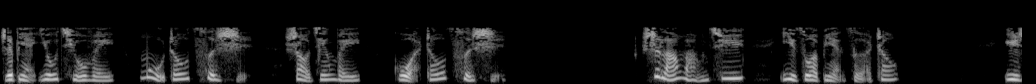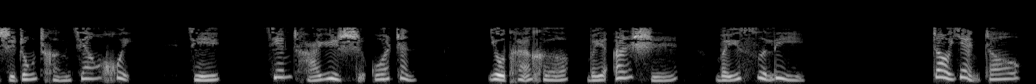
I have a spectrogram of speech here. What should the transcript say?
只贬幽求为睦州刺史，少卿为果州刺史。侍郎王居亦作贬泽州。御史中丞江惠及监察御史郭振，又弹劾韦安石、韦四立、赵彦昭、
